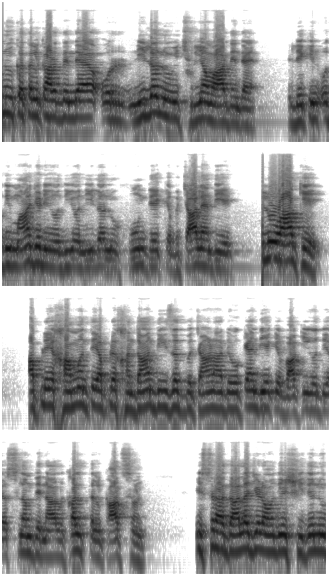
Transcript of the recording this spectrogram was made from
ਨੂੰ ਕਤਲ ਕਰ ਦਿੰਦਾ ਹੈ ਔਰ ਨੀਲੋ ਨੂੰ ਵੀ ਛੁਰੀਆਂ ਮਾਰ ਦਿੰਦਾ ਹੈ ਲੇਕਿਨ ਉਹਦੀ ਮਾਂ ਜਿਹੜੀ ਹੁੰਦੀ ਹੈ ਉਹ ਨੀਲੋ ਨੂੰ ਖੂਨ ਦੇ ਕੇ ਬਚਾ ਲੈਂਦੀ ਹੈ ਨੀਲੋ ਆ ਕੇ ਆਪਣੇ ਖਾਮਨ ਤੇ ਆਪਣੇ ਖਾਨਦਾਨ ਦੀ ਇੱਜ਼ਤ ਬਚਾਉਣਾ ਤੇ ਉਹ ਕਹਿੰਦੀ ਹੈ ਕਿ ਵਾਕਈ ਉਹਦੇ ਅਸਲਮ ਦੇ ਨਾਲ ਗਲਤ ਤਲਕਾਤ ਸਨ ਇਸ ਤਰ੍ਹਾਂ ਅਦਾਲਤ ਜਿਹੜਾ ਆਉਂਦੀ ਹੈ ਸ਼ੀਦੇ ਨੂੰ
